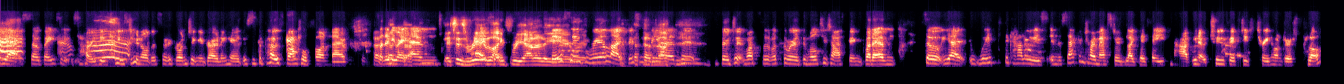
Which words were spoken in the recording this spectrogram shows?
Yeah so basically sorry he's, he's doing all this sort of grunting and groaning here. This is the post bottle fun now. But anyway um this is real uh, life reality this here. is real life. This is the, uh, the, the, what's the what's the word? The multitasking. But um so yeah, with the calories in the second trimester, like they say, you can have you know 250 to 300 plus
